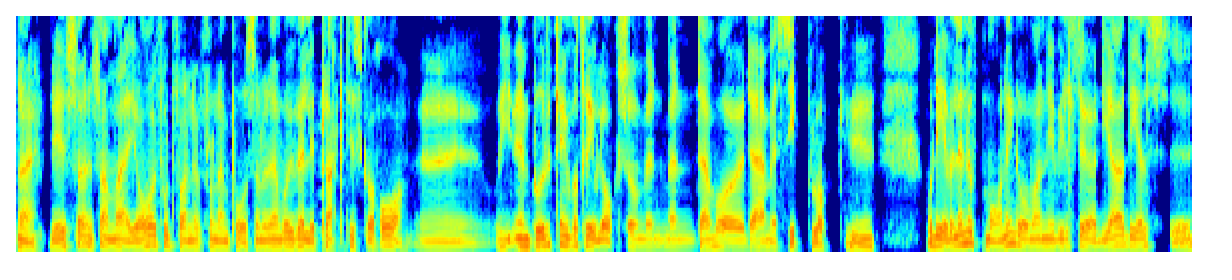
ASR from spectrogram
Nej, det är samma. Jag har fortfarande från den påsen och den var ju väldigt praktisk att ha. Eh, en burk kan ju vara trevlig också men, men den var det här med ziplock. Eh, och det är väl en uppmaning då om man vill stödja dels eh,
